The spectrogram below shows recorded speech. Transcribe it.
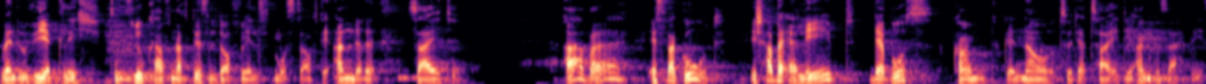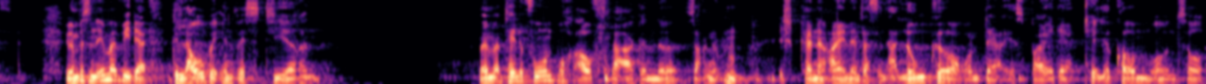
wenn du wirklich zum Flughafen nach Düsseldorf willst, musst du auf die andere Seite. Aber es war gut. Ich habe erlebt, der Bus kommt genau zu der Zeit, die angesagt ist. Wir müssen immer wieder Glaube investieren. Wenn wir Telefonbuch aufschlagen, ne, sagen, hm, ich kenne einen, das ist ein Halunke und der ist bei der Telekom und so,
